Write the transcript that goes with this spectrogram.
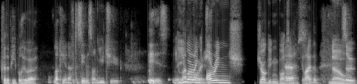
for the people who are lucky enough to see this on YouTube is you are you wearing orange, orange, jogging bottoms? Yeah, you like them? No. So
